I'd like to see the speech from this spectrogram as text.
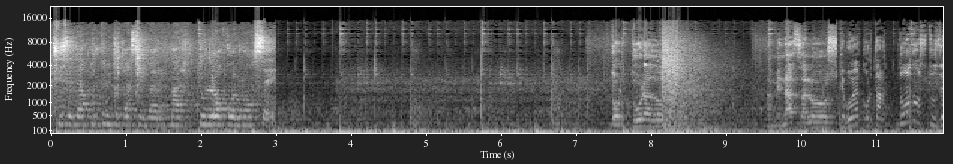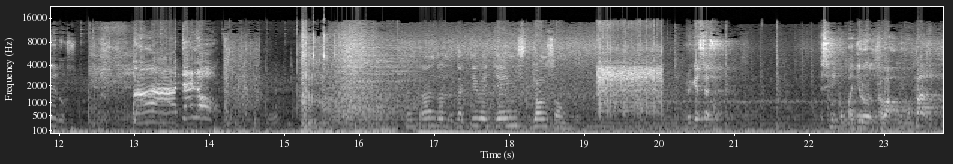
chica se va a armar, tú lo conoces. Tortúralos. Amenázalos. Te voy a cortar todos tus dedos. ¡Ah, ¡Telo! Está entrando el detective James Johnson. ¿Pero qué es eso? Es mi compañero de trabajo, mi compadre.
